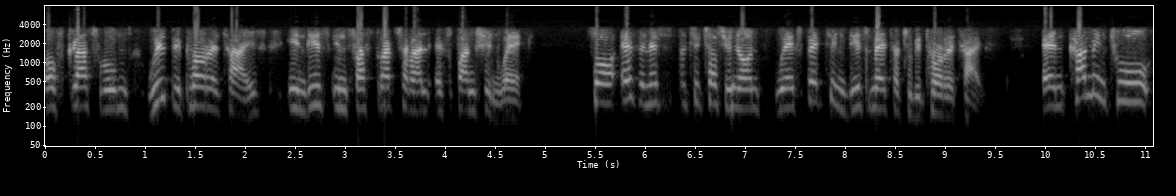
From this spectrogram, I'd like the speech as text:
of classrooms will be prioritized in this infrastructural expansion work. So as the National Teachers Union, we're expecting this matter to be prioritized. And coming to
